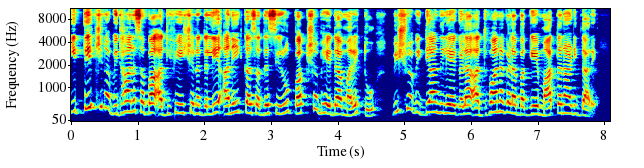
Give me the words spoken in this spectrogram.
ಇತ್ತೀಚಿನ ವಿಧಾನಸಭಾ ಅಧಿವೇಶನದಲ್ಲಿ ಅನೇಕ ಸದಸ್ಯರು ಪಕ್ಷಭೇದ ಮರೆತು ವಿಶ್ವವಿದ್ಯಾನಿಲಯಗಳ ಅಧ್ವಾನಗಳ ಬಗ್ಗೆ ಮಾತನಾಡಿದ್ದಾರೆ.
